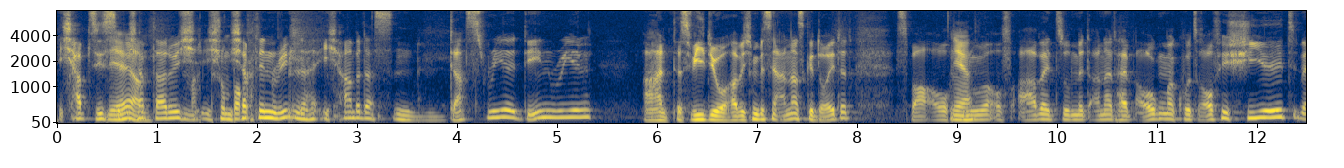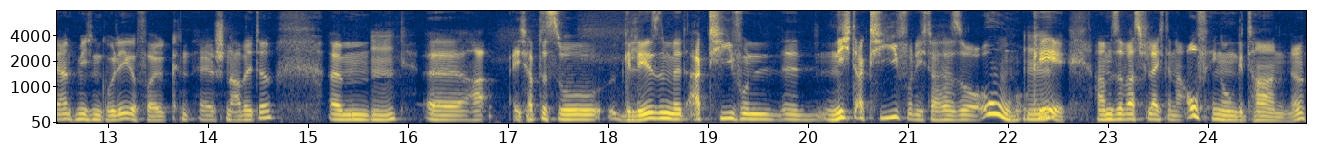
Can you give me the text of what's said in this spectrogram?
Ich habe, siehst du, Ja, ich habe dadurch, ich, schon ich habe den, Reel, ich habe das, das Reel, den Reel, ah, das Video habe ich ein bisschen anders gedeutet. Es war auch Ja. nur auf Arbeit so mit anderthalb Augen mal kurz raufgeschielt, während mich ein Kollege voll äh, schnabbelte. Ähm, Mhm. äh, ich habe das so gelesen mit aktiv und äh, nicht aktiv und ich dachte so, oh, okay, Mhm. haben sie was vielleicht an der Aufhängung getan, ne?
